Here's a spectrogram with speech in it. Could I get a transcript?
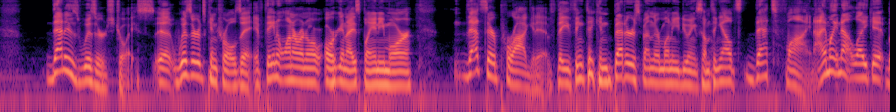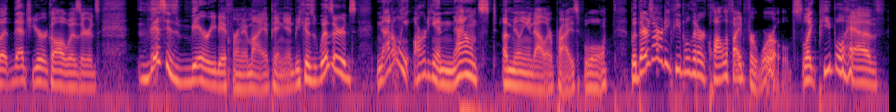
that is Wizards' choice. Uh, Wizards controls it. If they don't want to run or- organized play anymore, that's their prerogative. They think they can better spend their money doing something else. That's fine. I might not like it, but that's your call, Wizards. This is very different, in my opinion, because Wizards not only already announced a million dollar prize pool, but there's already people that are qualified for Worlds. Like, people have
